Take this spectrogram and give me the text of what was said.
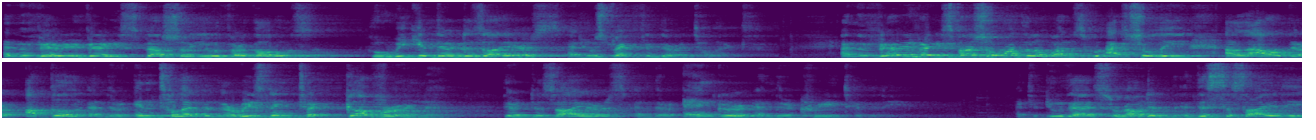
And the very, very special youth are those who weaken their desires and who strengthen their intellect. And the very, very special ones are the ones who actually allow their akal and their intellect and their reasoning to govern their desires and their anger and their creativity. And to do that surrounded in this society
